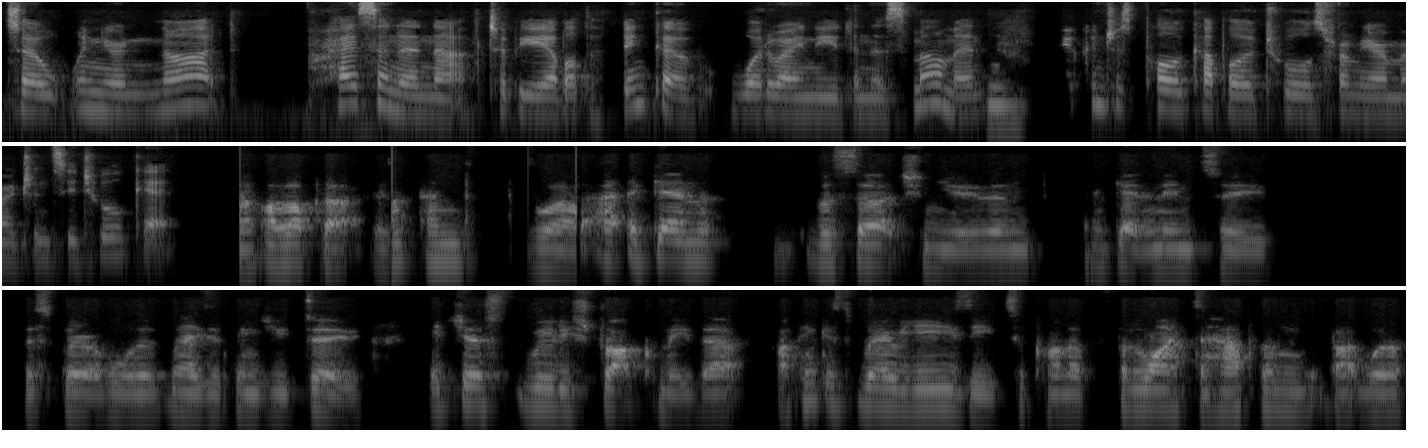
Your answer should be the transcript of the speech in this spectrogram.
So when you're not present enough to be able to think of what do I need in this moment, mm. you can just pull a couple of tools from your emergency toolkit. I love that. And well, again, researching you and, and getting into the spirit of all the amazing things you do, it just really struck me that I think it's very easy to kind of for life to happen. Like we're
